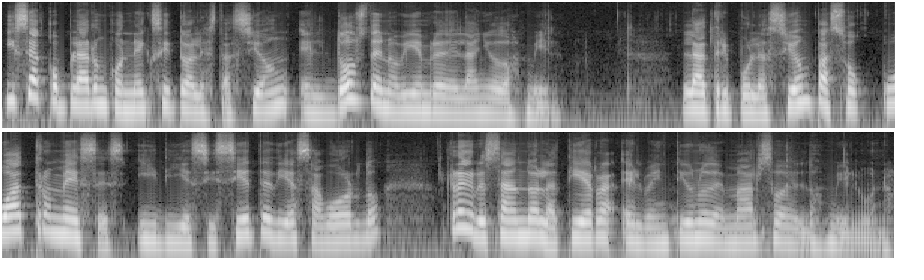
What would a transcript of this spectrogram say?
y se acoplaron con éxito a la estación el 2 de noviembre del año 2000. La tripulación pasó cuatro meses y 17 días a bordo, regresando a la Tierra el 21 de marzo del 2001.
